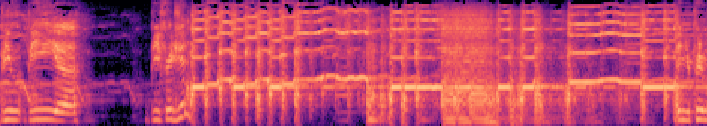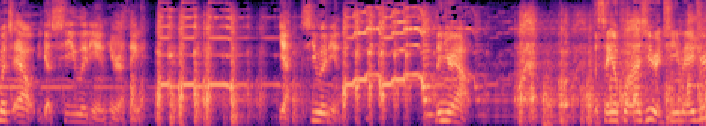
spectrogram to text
B B uh, B Phrygian. Then you're pretty much out. You got C Lydian here, I think. Yeah, C Lydian. Then you're out. The same applies here G major.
